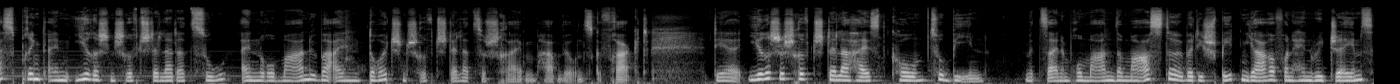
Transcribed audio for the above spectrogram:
Was bringt einen irischen Schriftsteller dazu, einen Roman über einen deutschen Schriftsteller zu schreiben, haben wir uns gefragt. Der irische Schriftsteller heißt Colm Tobin. Mit seinem Roman The Master über die späten Jahre von Henry James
